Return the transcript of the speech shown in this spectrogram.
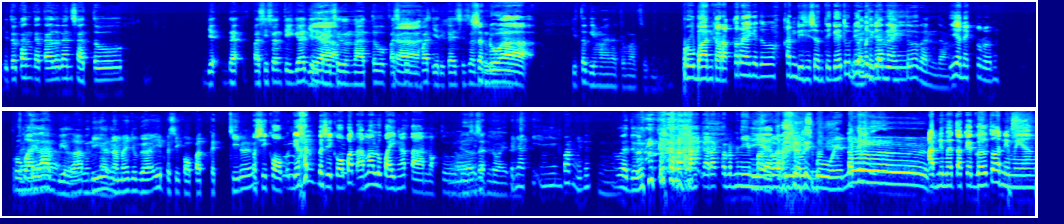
Itu kan kata lu kan satu ja- da- pas season 3 jadi Iya. kayak season 1, pas Ya. season 4 jadi kayak season, Season 2. 2 Itu gimana tuh maksudnya? Perubahan karakternya gitu. Kan di season 3 itu dia Berarti kan menjadi naik turun dong. Iya naik turun. Berarti Perubahan labil, labil bentar ya. namanya juga ih psikopat kecil psikop dia kan psikopat ama lupa ingatan waktu Oh, di season 2 itu. penyakit menyimpang gitu Hmm. Waduh. karakter menyimpang Iya, karakter- dihusbuin Tapi. Anime Tokyo Ghoul tuh anime yang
